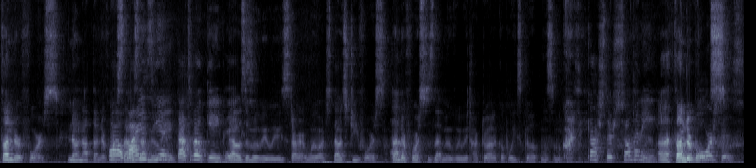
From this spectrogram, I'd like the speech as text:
Thunder Force. No, not Thunder Force. Wow, that why was is that he movie. in? That's about guinea pigs. That was a movie we started. We watched. That was G Force. Thunder Oh. Force was that movie we talked about a couple weeks ago with Melissa McCarthy. Gosh, there's so many Uh, Thunderbolts, forces.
